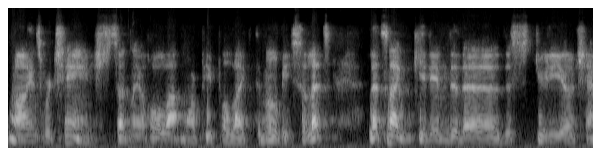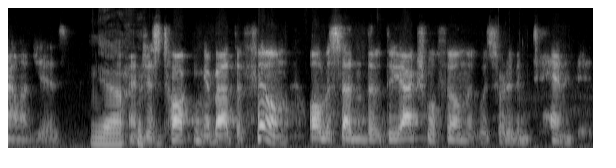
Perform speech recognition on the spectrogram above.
minds were changed. Suddenly a whole lot more people liked the movie. So let's let's not get into the the studio challenges yeah, and just talking about the film, all of a sudden the, the actual film that was sort of intended,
